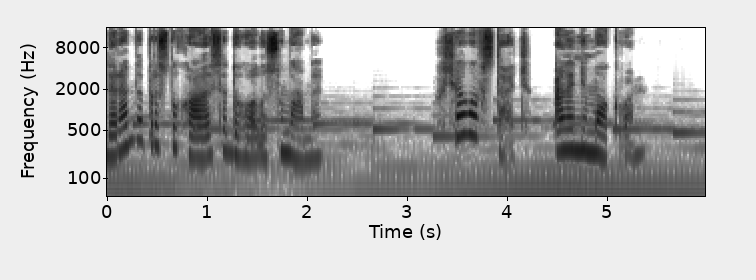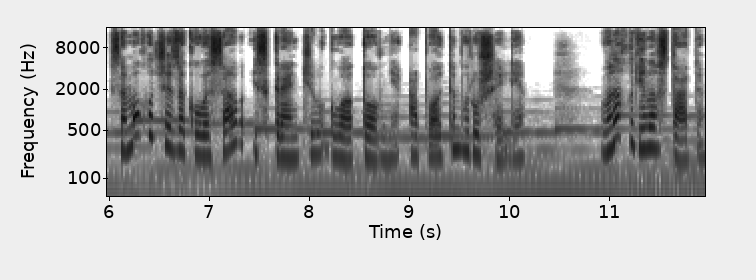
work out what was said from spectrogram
Даремно прислухалася до голосу мами. Wstać, ale nie mogła. Samochód się zakołysав і скренчив gwałtownie, а потім ruszyli. Вона хотіла встати,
